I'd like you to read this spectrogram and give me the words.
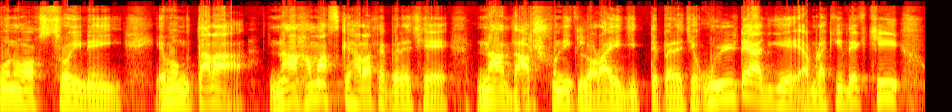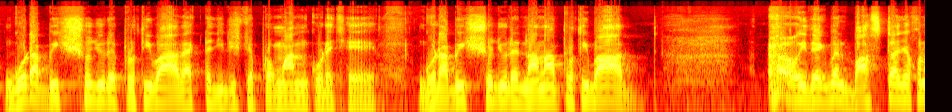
কোনো অস্ত্রই নেই এবং তারা না হামাসকে হারাতে পেরেছে, না দার্শনিক লড়াই জিততে পেরেছে। উল্টে আজকে আমরা কি দেখছি? গোটা বিশ্বজুড়ে প্রতিবাদ একটা জিনিসকে প্রমাণ করেছে। গোটা বিশ্বজুড়ে নানা প্রতিবাদ ওই দেখবেন বাসটা যখন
